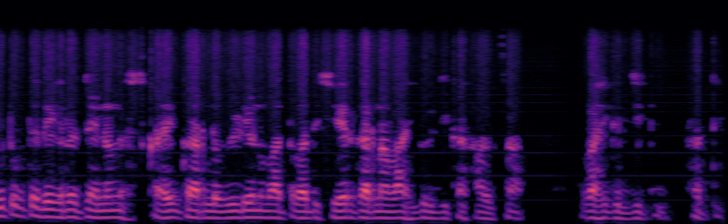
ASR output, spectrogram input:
YouTube ਤੇ ਦੇਖ ਰਹੇ ਚੈਨਲ ਨੂੰ ਸਬਸਕ੍ਰਾਈਬ ਕਰ ਲਓ। ਵੀਡੀਓ ਨੂੰ ਵੱਧ ਤੋਂ ਵੱਧ ਸ਼ੇਅਰ ਕਰਨਾ। ਵਾਹਿਗੁਰੂ ਜੀ ਕਾ ਖਾਲਸਾ। ਵਾਹਿਗੁਰੂ ਜੀ ਕੀ ਫਤਿਹ।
